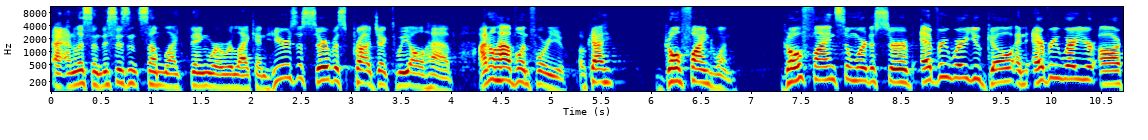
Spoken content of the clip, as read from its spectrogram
And listen, this isn't some like thing where we're like, and here's a service project we all have. I don't have one for you, okay? Go find one. Go find somewhere to serve. Everywhere you go and everywhere you are,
